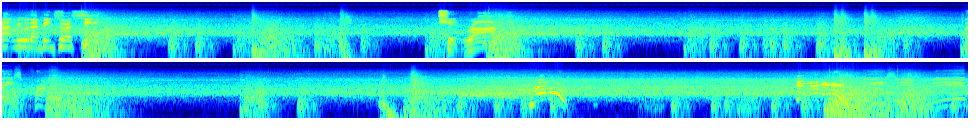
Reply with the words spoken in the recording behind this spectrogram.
Got me with that big seat. Shit, rock. Face crusher. No! Get out of here! He's in big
